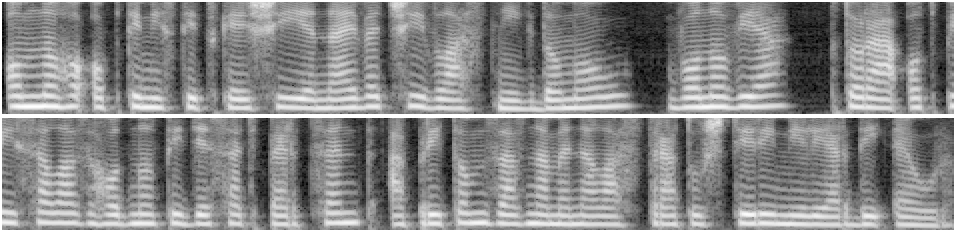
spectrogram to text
O mnoho optimistickejší je najväčší vlastník domov, Vonovia, ktorá odpísala z hodnoty 10% a pritom zaznamenala stratu 4 miliardy eur.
